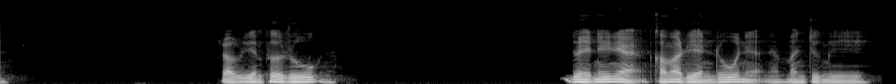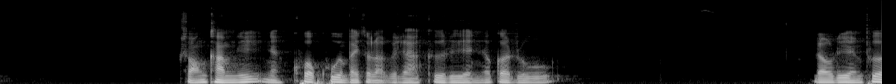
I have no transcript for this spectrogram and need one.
นะเราเรียนเพื่อรู้นะ ด้วยเหตุนี้เนี่ยคำว่าเรียนรู้เนี่ยนะมันจึงมีสองคำนี้นะควบคู่กันไปตลอดเวลาคือเรียนแล้วก็รู้ เราเรียนเพื่อ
